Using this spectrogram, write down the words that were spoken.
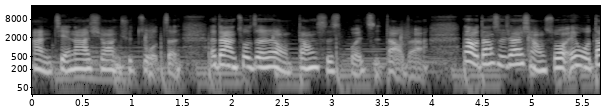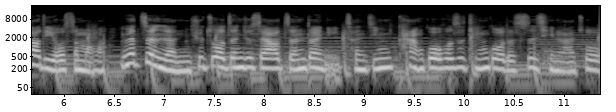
案件，那他希望你去作证。那当然作证那种当时是不会知道的啊。那我当时就在想说，诶，我到底有什么？因为证人你去作证就是要针对你曾经看过或是听过的事情来做。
